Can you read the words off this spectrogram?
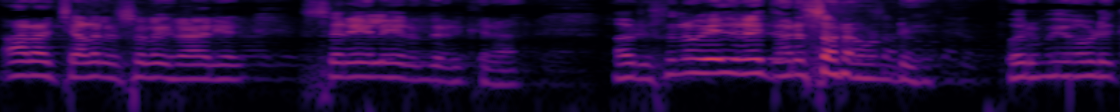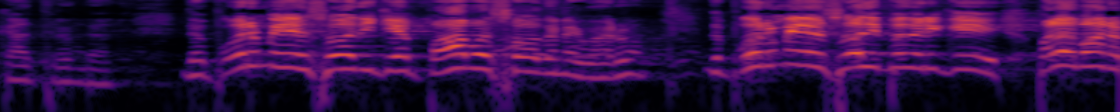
ஆராய்ச்சியாளர் சொல்கிறார்கள் சிறையில் இருந்திருக்கிறார். அவர் சின்ன வயதிலே தரிசனம் உண்டு. பொறுமையோடு காத்திருந்தார். இந்த பொறுமையை சோதிக்க பாவ சோதனை வரும். இந்த பொறுமையை சோதிப்பதற்கு பலமான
